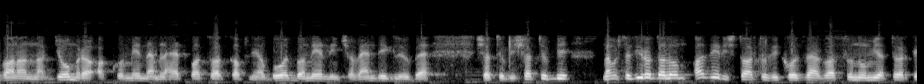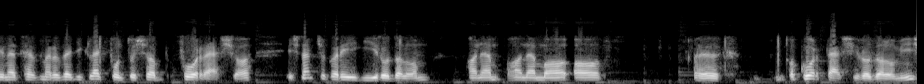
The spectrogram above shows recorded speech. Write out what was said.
van annak gyomra, akkor miért nem lehet pacalt kapni a boltba, miért nincs a vendéglőbe, stb. stb. Na most az irodalom azért is tartozik hozzá a gasztronómia történethez, mert az egyik legfontosabb forrása, és nem csak a régi irodalom, hanem, hanem a, a, a kortárs irodalom is.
